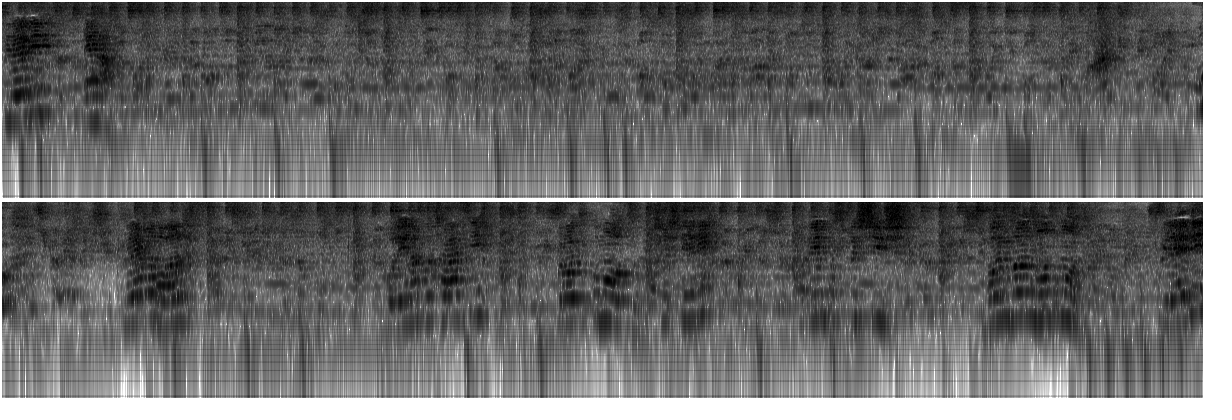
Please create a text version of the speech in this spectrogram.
Si ready? Ena. Uh, gremo dol. Kolena počasi, proti komovcu. Še štiri. Potem pospešiš. Ven, ven, not, not. Ready?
